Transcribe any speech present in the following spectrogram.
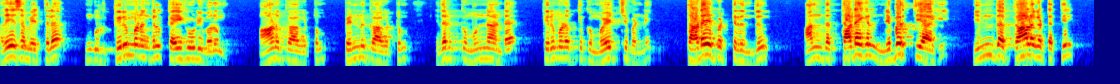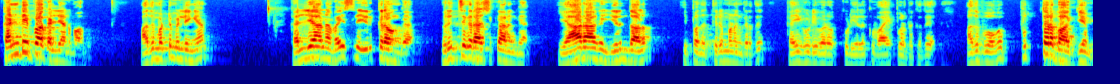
அதே சமயத்துல உங்களுக்கு திருமணங்கள் கைகூடி வரும். ஆணுக்காகட்டும் பெண்ணுக்காகட்டும் இதற்கு முன்னாண்ட திருமணத்துக்கு முயற்சி பண்ணி தடைபட்டிருந்து அந்த தடைகள் நிவர்த்தியாகி இந்த காலகட்டத்தில் கண்டிப்பா கல்யாணம் ஆகும் அது மட்டும் இல்லைங்க கல்யாண வயசுல இருக்கிறவங்க விருச்சிக ராசிக்காரங்க யாராக இருந்தாலும் இப்ப அந்த திருமணங்கிறது கைகூடி வரக்கூடிய அளவுக்கு வாய்ப்புகள் இருக்குது. அதுபோக புத்திர பாக்கியம்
